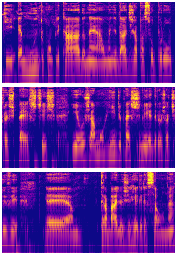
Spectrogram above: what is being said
que é muito complicado, né? A humanidade já passou por outras pestes e eu já morri de peste negra, eu já tive. É, trabalhos de regressão, né?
